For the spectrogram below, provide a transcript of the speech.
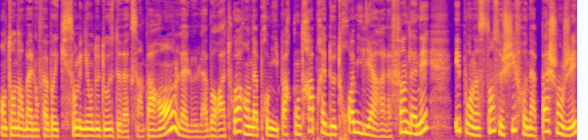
En temps normal, on fabrique 100 millions de doses de vaccins par an. Là, le laboratoire en a promis par contrat près de 3 milliards à la fin de l'année. Et pour l'instant, ce chiffre n'a pas changé.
